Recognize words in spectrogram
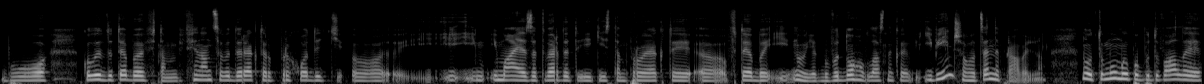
Бо коли до тебе там фінансовий директор приходить е, і і, і має затвердити якісь там проекти е, в тебе і ну якби в одного власника і в іншого, це неправильно. Ну тому ми побудували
